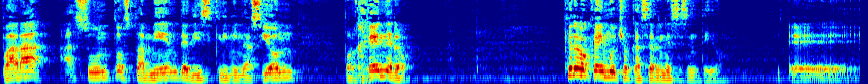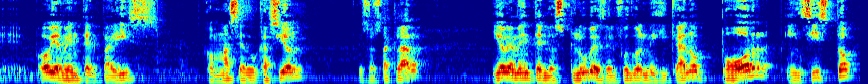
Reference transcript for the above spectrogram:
para asuntos también de discriminación por género. Creo que hay mucho que hacer en ese sentido. Eh, obviamente el país con más educación, eso está claro, y obviamente los clubes del fútbol mexicano por, insisto,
